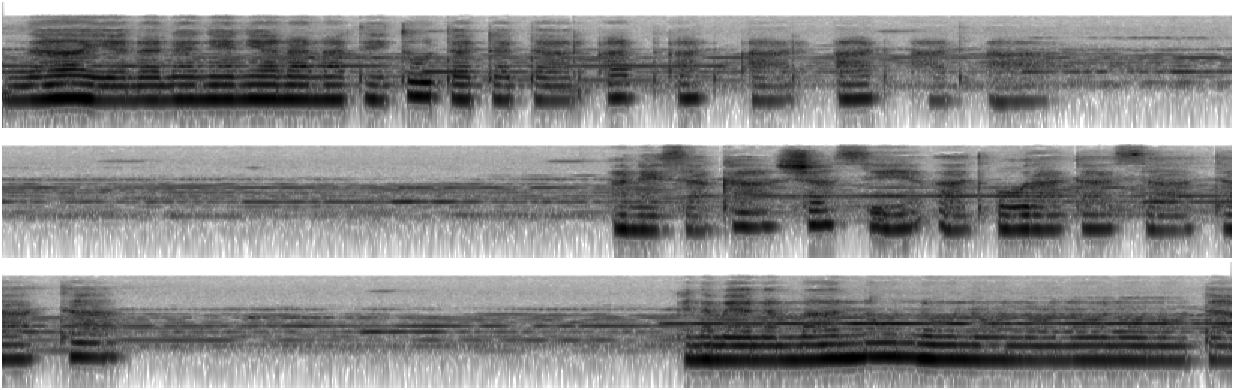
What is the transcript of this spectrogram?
Naya na na na na na na te tutatar at at at at. Anesaka shase at orata satata. Enamena mano no no no no no no da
